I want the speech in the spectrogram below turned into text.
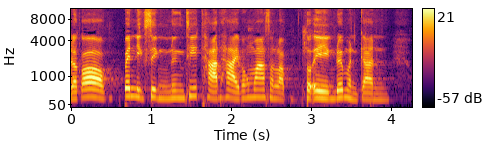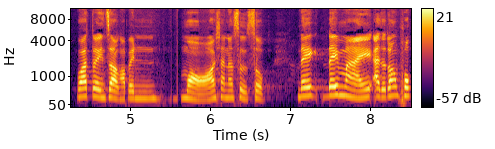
แล้วก็เป็นอีกสิ่งหนึ่งที่ท้าทายมาก ๆสำหรับตัวเองด้วยเหมือนกัน ว่าตัวเองจะออกมาเป็นหมอชันสูตรศพ ได้ได้ไหมอาจจะต้องพก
